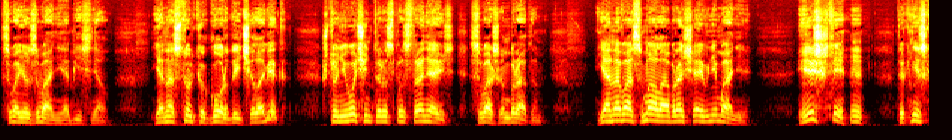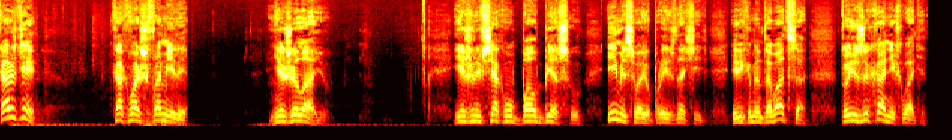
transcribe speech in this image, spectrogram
свое звание объяснял. Я настолько гордый человек, что не очень-то распространяюсь с вашим братом. Я на вас мало обращаю внимания. Ишь ты, так не скажете, как ваша фамилия? Не желаю. Ежели всякому балбесу имя свое произносить и рекомендоваться, то языка не хватит.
